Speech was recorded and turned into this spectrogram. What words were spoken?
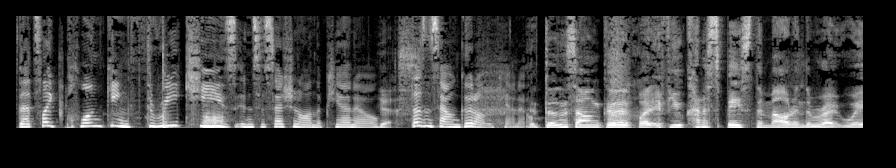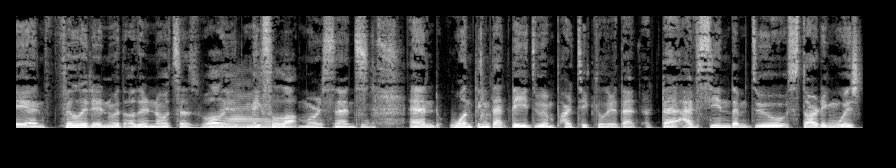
that's like plunking three uh-huh. keys uh-huh. in succession on the piano. Yes. Doesn't sound good on the piano. It doesn't sound good, but if you kind of space them out in the right way and fill it in with other notes as well, right. it makes a lot more sense. Yes. And one thing that they do in particular that that I've seen them do starting with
